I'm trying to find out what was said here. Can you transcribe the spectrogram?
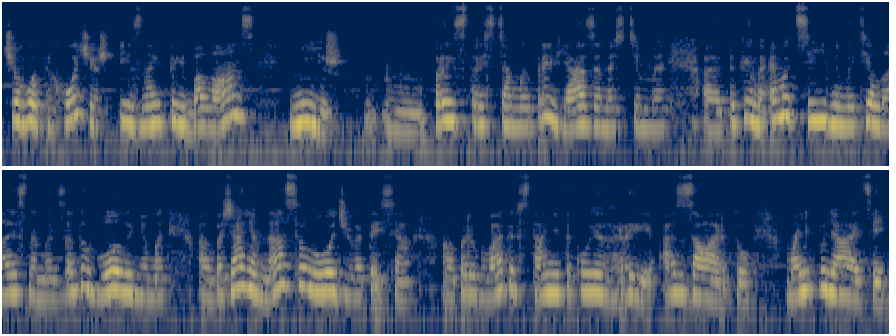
чого ти хочеш, і знайти баланс між пристрастями, прив'язаностями, е, такими емоційними, тілесними, задоволеннями, е, бажанням насолоджуватися, е, перебувати в стані такої гри, азарту, маніпуляцій,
